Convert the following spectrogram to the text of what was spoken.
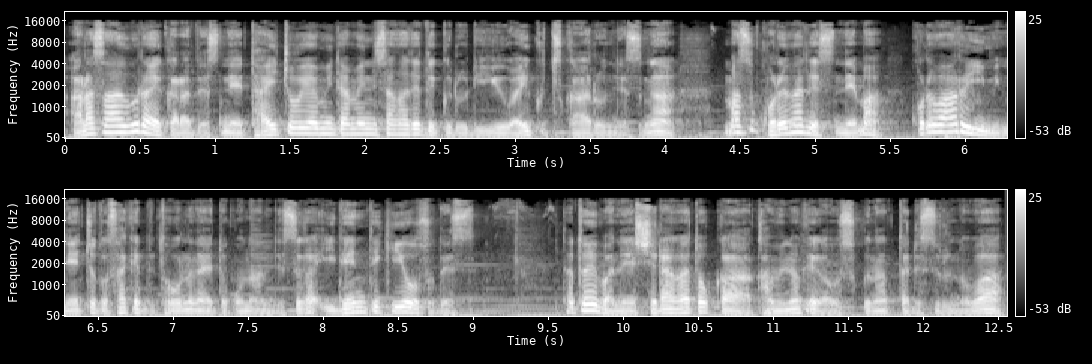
アラサーぐらいからですね、体調や見た目に差が出てくる理由はいくつかあるんですが、まずこれがですね、まあ、これはある意味ね、ちょっと避けて通れないとこなんですが、遺伝的要素です。例えばね白髪とか髪の毛が薄くなったりするのは、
